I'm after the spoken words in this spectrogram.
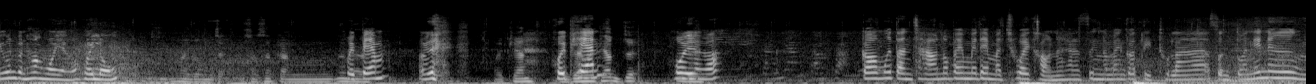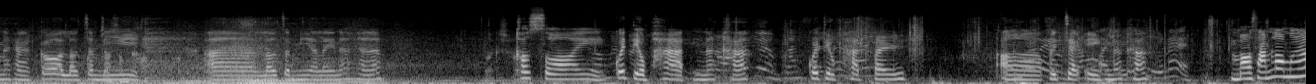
ยุ่นเป็นห้องฮวยอย่างว่าฮวยหลงไม่รวมจะสัสกันฮวยแป้มเอาไม่ใช่หอยเพี้ยนหอยเพี้ยนเพี้ยนเจฮวยอย่างเหรอก็เมื่อตอนเช้าน้องแป้งไม่ได้มาช่วยเขานะคะ ซึ่งน้องแป้งก็ติดธุระส่วนตัวนิดนึงนะคะ ก็เราจะมีอ่าเราจะมีอะไรนะคะ ข้าวซอยก๋วยเตี๋ยวผัดนะคะก๋วยเตี๋ยวผัดไปเอ่อไปแจกเองนะคะเมาสามรอบมือ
